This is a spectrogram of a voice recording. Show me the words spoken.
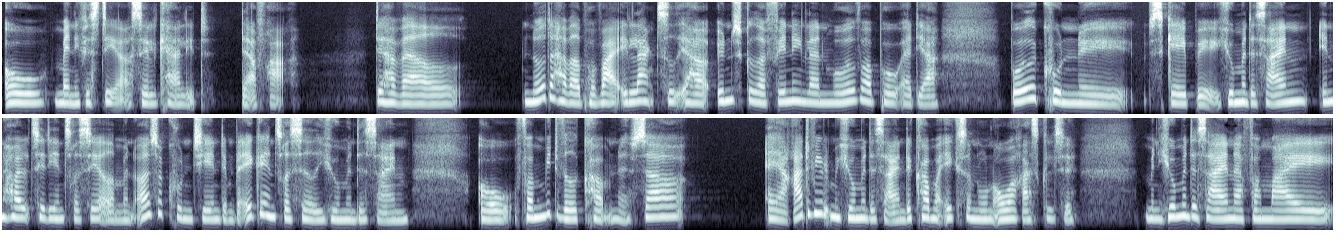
og manifestere selvkærligt derfra. Det har været noget, der har været på vej i lang tid. Jeg har ønsket at finde en eller anden måde, hvorpå at jeg både kunne øh, skabe human design indhold til de interesserede, men også kunne tjene dem, der ikke er interesseret i human design. Og for mit vedkommende, så er jeg ret vild med human design. Det kommer ikke som nogen overraskelse. Men human design er for mig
